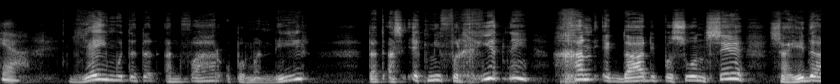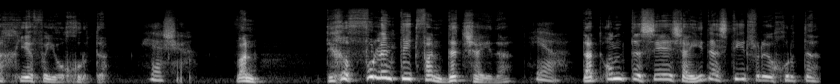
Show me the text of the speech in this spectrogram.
Ja. Jy moet dit aanvaar op 'n manier dat as ek nie vergeet nie, gaan ek daardie persoon sê, Shahida gee vir jou groete. Ja, Sheikh. Want die gevoelendheid van dit Shahida, Ja. dat om te sê Shahida stuur vir jou groete,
